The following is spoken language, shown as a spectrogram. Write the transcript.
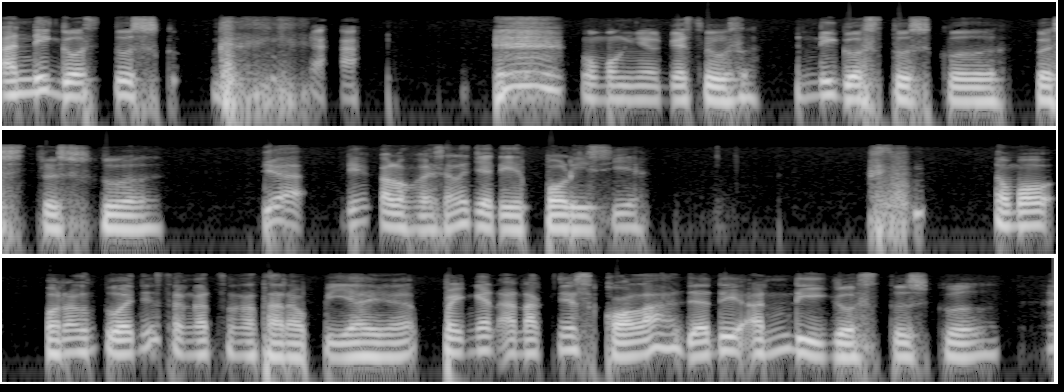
Andi Goes to School. Ngomongnya gak susah. Andi Goes to School. Goes to School. Dia dia kalau nggak salah jadi polisi ya. nama orang tuanya sangat-sangat harapiah ya pengen anaknya sekolah jadi Andi goes to school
